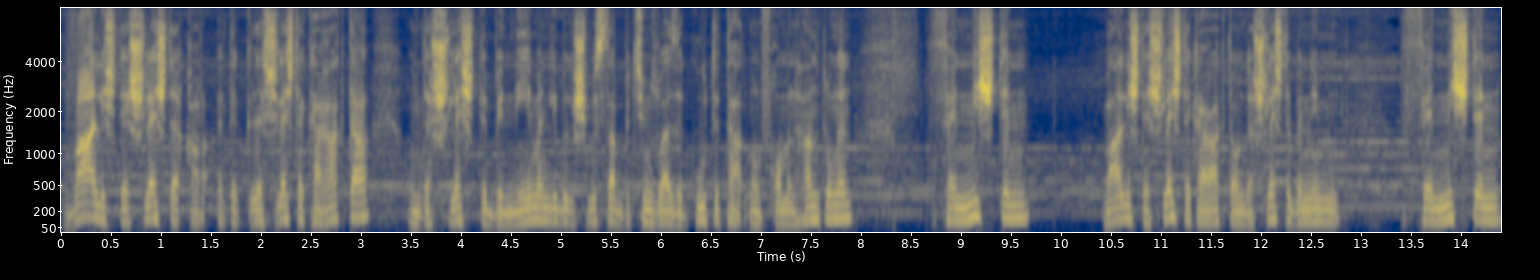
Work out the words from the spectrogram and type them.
Wahrlich der schlechte, der schlechte Charakter und das schlechte Benehmen, liebe Geschwister, beziehungsweise gute Taten und frommen Handlungen vernichten, wahrlich der schlechte Charakter und das schlechte Benehmen vernichten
